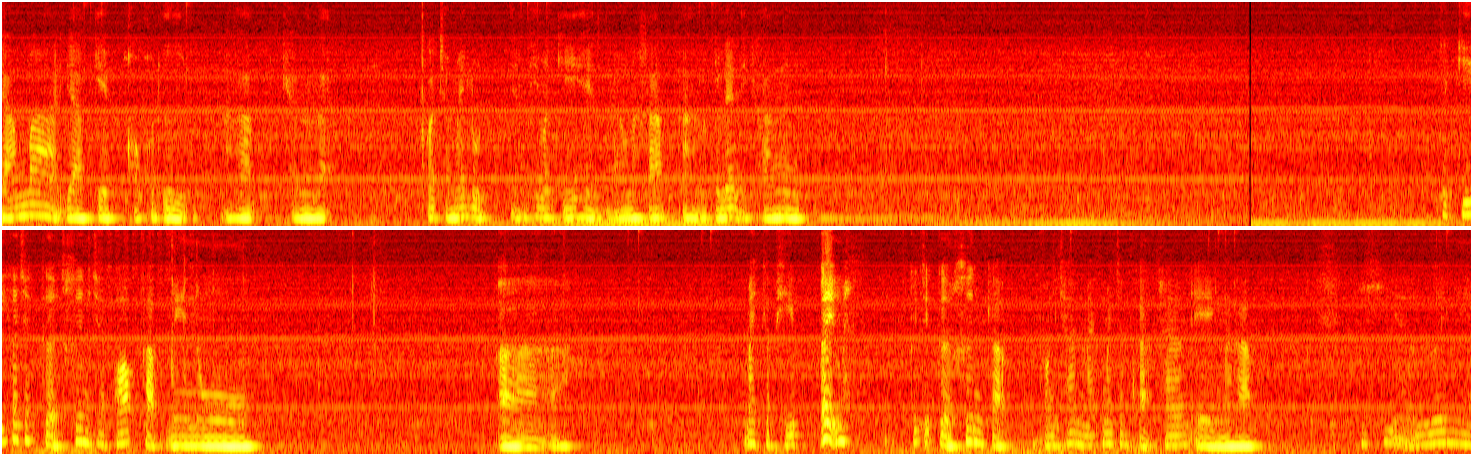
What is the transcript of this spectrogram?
ย้ำว่าอย่าเก็บของคนอื่นนะครับ แค่นั้นแหละ ก็จะไม่หลุดอย่างที่เมื่อกี้เห็นแล้วนะครับ อ่าเราไปเล่นอีกครั้งหนึ่งตะกี้ก็จะเกิดขึ้นเฉพาะกับเมนูไม่กระพริบ เอ้ย ก็จะเกิดขึ้นกับฟังก์ชันแม็กไม่จำกัดแค่นั้นเองนะครับ เฮียเอ้ยแม่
